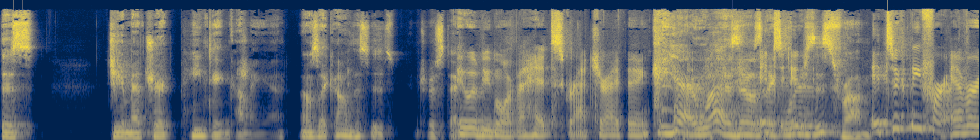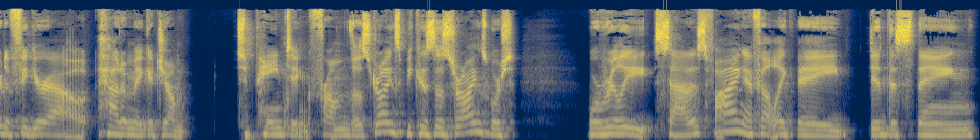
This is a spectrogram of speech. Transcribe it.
this geometric painting coming in. I was like, oh, this is interesting. It would be more of a head scratcher, I think. yeah, it was. I was It's- like, where's this from? It took me forever to figure out how to make a jump to painting from those drawings because those drawings were were really satisfying. I felt like they did this thing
